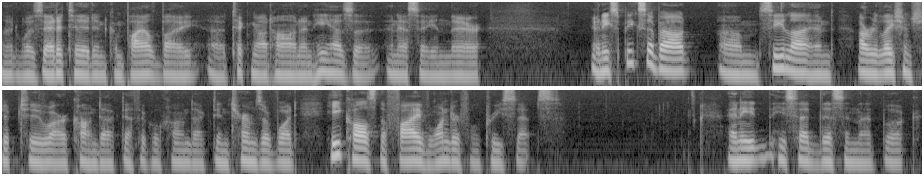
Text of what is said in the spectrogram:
that was edited and compiled by uh, Thich Nhat Hanh, and he has a, an essay in there. And he speaks about um, Sila and our relationship to our conduct, ethical conduct, in terms of what he calls the five wonderful precepts. And he, he said this in that book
